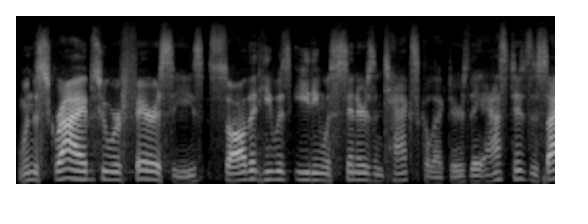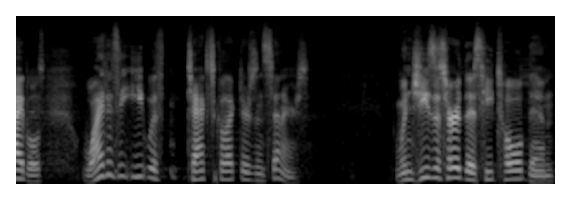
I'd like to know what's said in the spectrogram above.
When the scribes, who were Pharisees, saw that he was eating with sinners and tax collectors, they asked his disciples, Why does he eat with tax collectors and sinners? When Jesus heard this, he told them,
